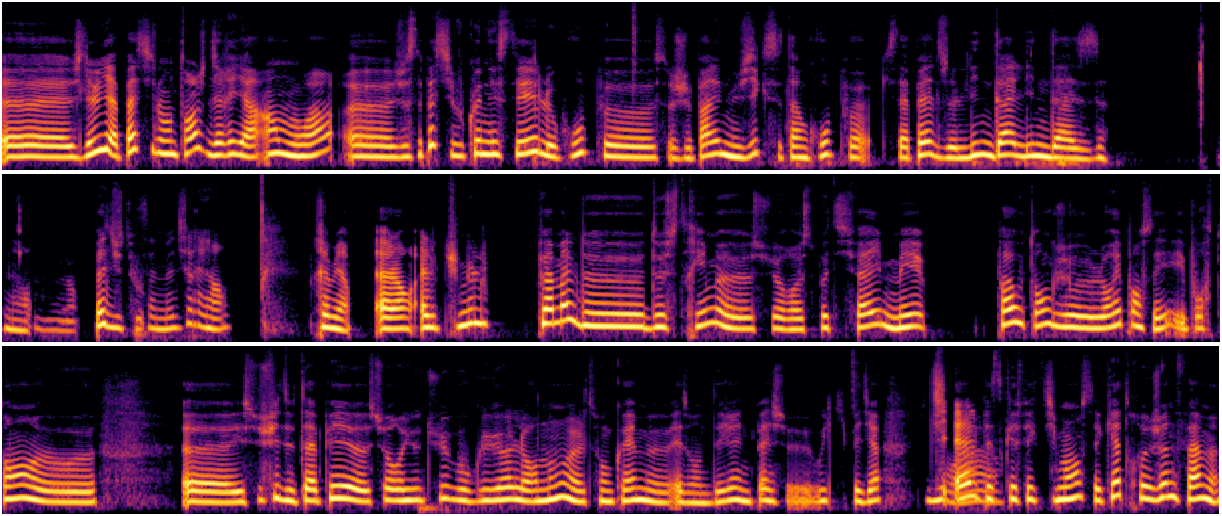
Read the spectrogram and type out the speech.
Euh, je l'ai eu il n'y a pas si longtemps, je dirais il y a un mois. Euh, je ne sais pas si vous connaissez le groupe, euh, je vais parler de musique, c'est un groupe qui s'appelle The Linda Lindas. Non, Non. Pas du tout. ça ne me dit rien. Très bien. Alors, elle cumule pas mal de, de streams euh, sur Spotify, mais pas autant que je l'aurais pensé. Et pourtant, euh, il suffit de taper euh, sur YouTube ou Google leur nom. Elles sont quand même, euh, elles ont déjà une page Wikipédia. Je dis Wow. elles parce qu'effectivement, c'est quatre jeunes femmes,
